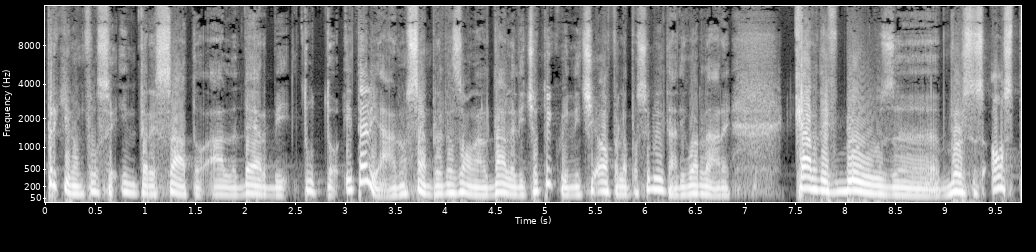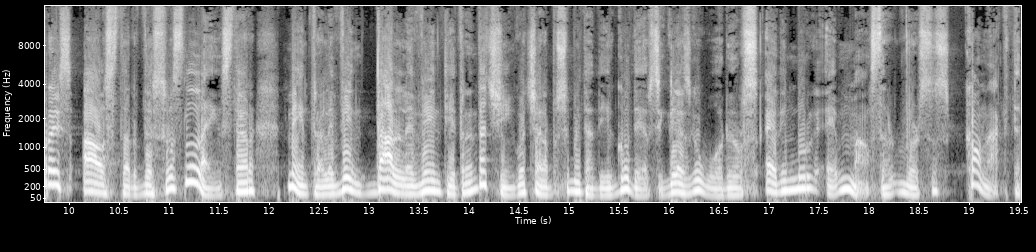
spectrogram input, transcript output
Per chi non fosse interessato al derby tutto italiano, sempre Dazon dalle 18.15 offre la possibilità di guardare Cardiff Blues eh, vs Ospreys, Ulster vs Leinster, mentre 20, dalle 20.35 c'è la possibilità di godersi Glasgow Warriors, Edinburgh e Munster vs Connacht.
